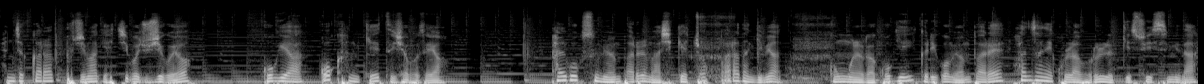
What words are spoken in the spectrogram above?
한 젓가락 푸짐하게 찝어주시고요. 고기와 꼭 함께 드셔보세요. 칼국수 면발을 맛있게 쪽 빨아당기면 국물과 고기 그리고 면발의 환상의 콜라보를 느낄 수 있습니다.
